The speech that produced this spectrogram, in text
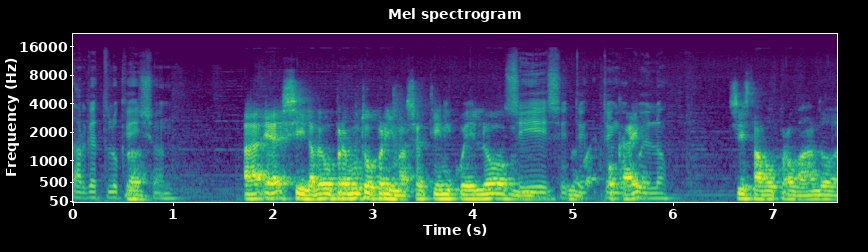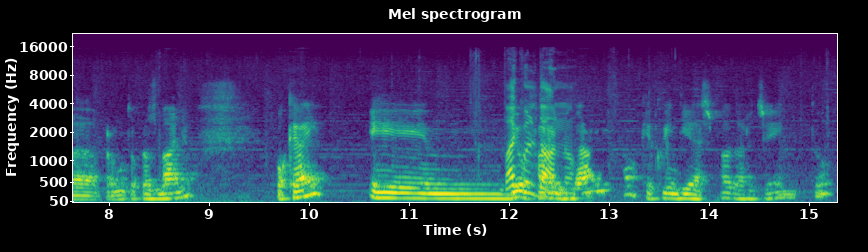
Target location. Eh, eh, sì, l'avevo premuto prima, se ottieni quello... Sì, mm, sì, te- tengo Ok. quello. Sì, stavo provando, eh, premuto per sbaglio. Ok. E, mm, Vai col il danno. danno, che quindi è spada argento.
